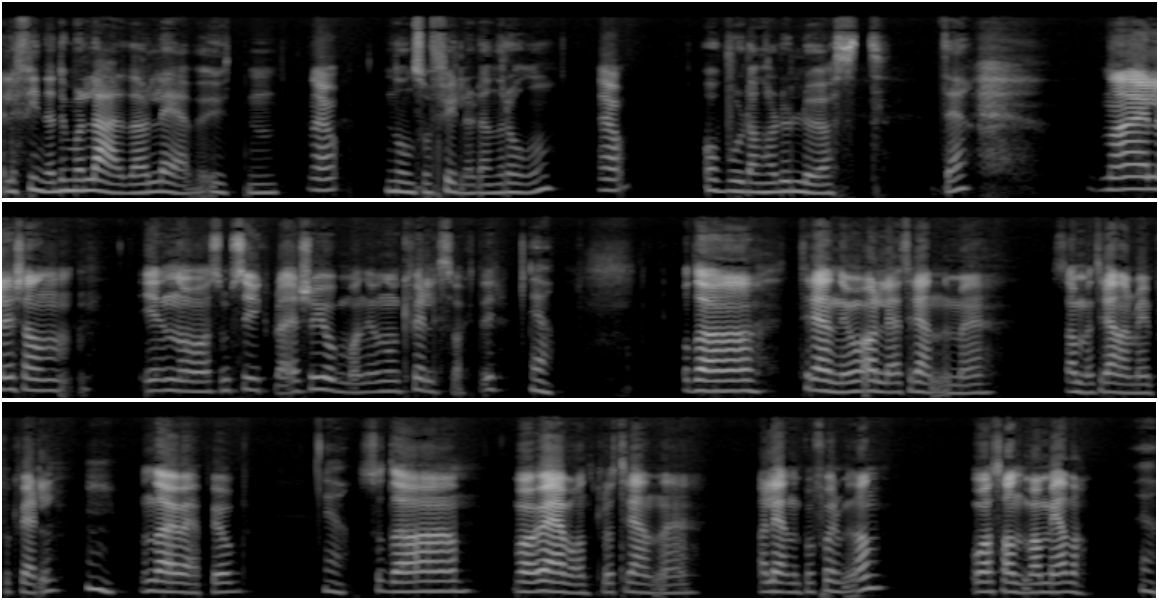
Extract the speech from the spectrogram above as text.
Eller finne, du må lære deg å leve uten ja. noen som fyller den rollen. ja. Og hvordan har du løst det? Nei, eller sånn i, Nå som sykepleier så jobber man jo noen kveldsvakter. Ja. Og da trener jo alle jeg trener med, samme treneren min på kvelden. Mm. Men da er jo jeg på jobb. Ja. Så da var jo jeg vant til å trene alene på formiddagen, og at han var med, da. Ja.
